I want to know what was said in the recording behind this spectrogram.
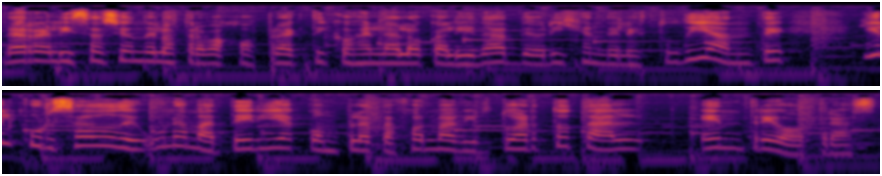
la realización de los trabajos prácticos en la localidad de origen del estudiante y el cursado de una materia con plataforma virtual total, entre otras.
